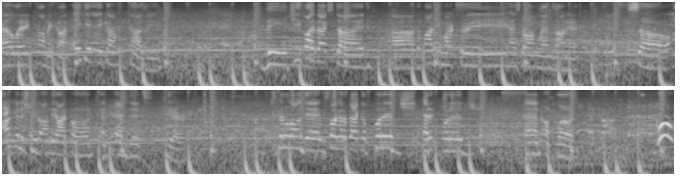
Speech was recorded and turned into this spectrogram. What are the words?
LA Comic Con, aka Comikaze. The G5X died. Uh, the 5D Mark III has the wrong lens on it. So I'm gonna shoot on the iPhone and end it here. It's been a long day. We still gotta back up footage, edit footage, and upload. Woo!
